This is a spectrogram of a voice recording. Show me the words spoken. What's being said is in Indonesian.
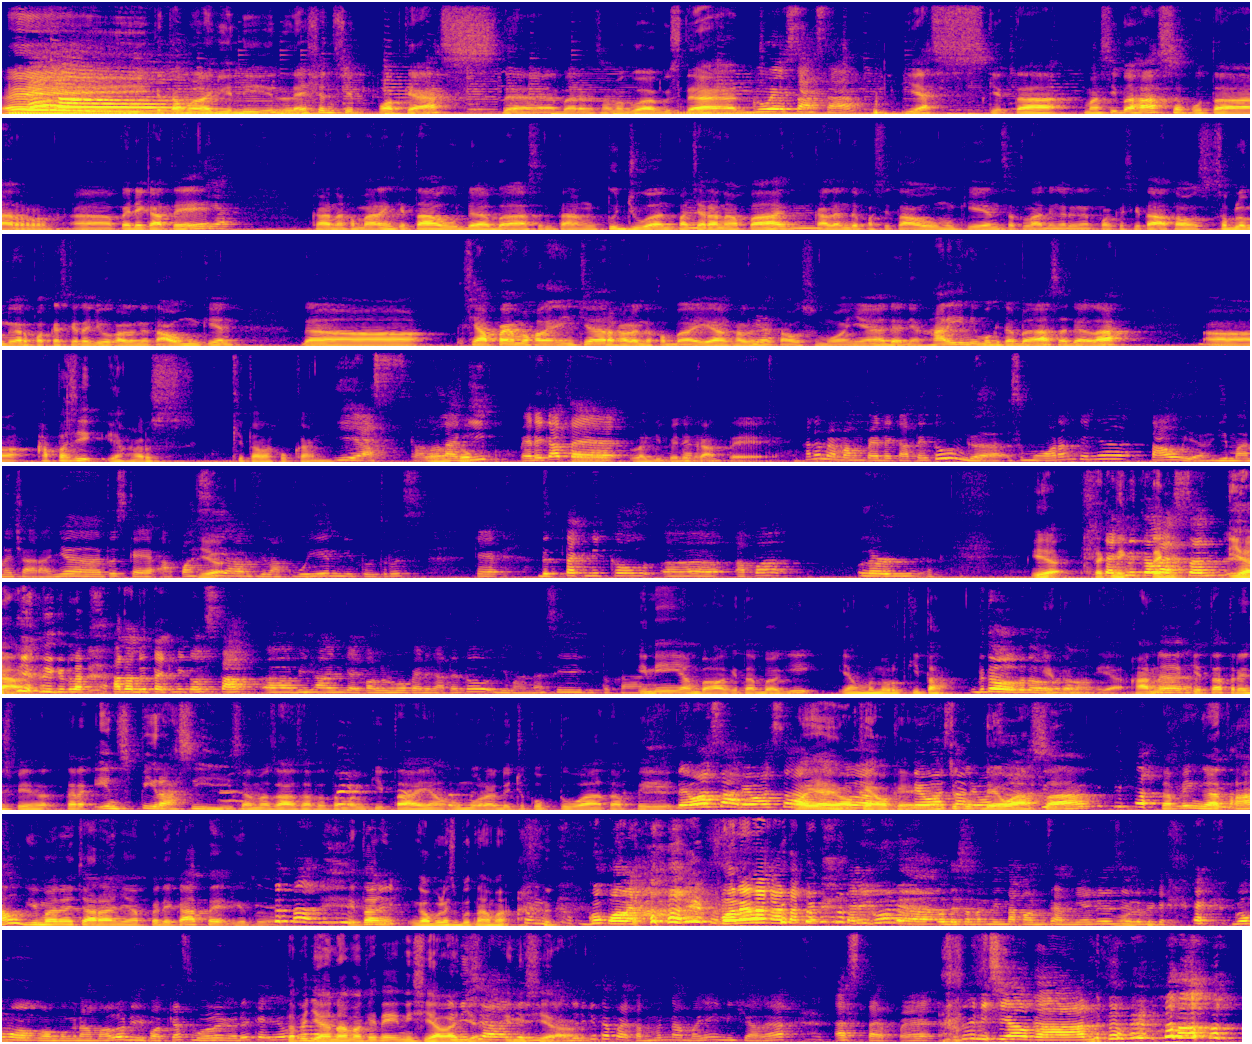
Hey, Halo. ketemu lagi di Relationship Podcast dan bareng sama gue Agus dan Gue Sasa. yes kita masih bahas seputar uh, PDKT Ya. karena kemarin kita udah bahas tentang tujuan pacaran Hmm. apa kalian udah pasti tahu mungkin setelah dengar dengar podcast kita atau sebelum dengar podcast kita juga kalian udah tahu mungkin dan siapa yang mau kalian incer kalian udah kebayang kalian Ya. udah tahu semuanya dan yang hari ini mau kita bahas adalah uh, apa sih yang harus kita lakukan Yes, kalau lagi PDKT. kalau lagi PDKT. Karena memang PDKT itu nggak semua orang kayaknya tahu ya gimana caranya, terus kayak apa sih yang harus dilakuin gitu, terus kayak the technical uh, apa learn Iya, teknik technical tek- lesson Iya. gitu lah atau the technical stuff uh, behind kayak kalau lu mau PDKT itu gimana sih gitu kan. Ini yang bakal kita bagi yang menurut kita. Betul, betul, gitu. betul. Ya, karena Benar. kita terinspirasi, terinspirasi sama salah satu teman kita yang umurnya udah cukup tua tapi Dewasa, dewasa. Oh iya, iya, oke oke. Yang Dewasa, cukup dewasa, tapi nggak tahu gimana caranya PDKT gitu. Kita nggak boleh sebut nama. gue boleh boleh lah katakan tadi gue udah udah sempat minta konsennya dia sih lebih kayak eh gue mau ngomong nama lo di podcast boleh gak deh kayak "Ya Tapi udah, jangan nama kita inisial aja. inisial aja Inisial. inisial. jadi kita punya temen namanya inisialnya STP itu inisial kan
